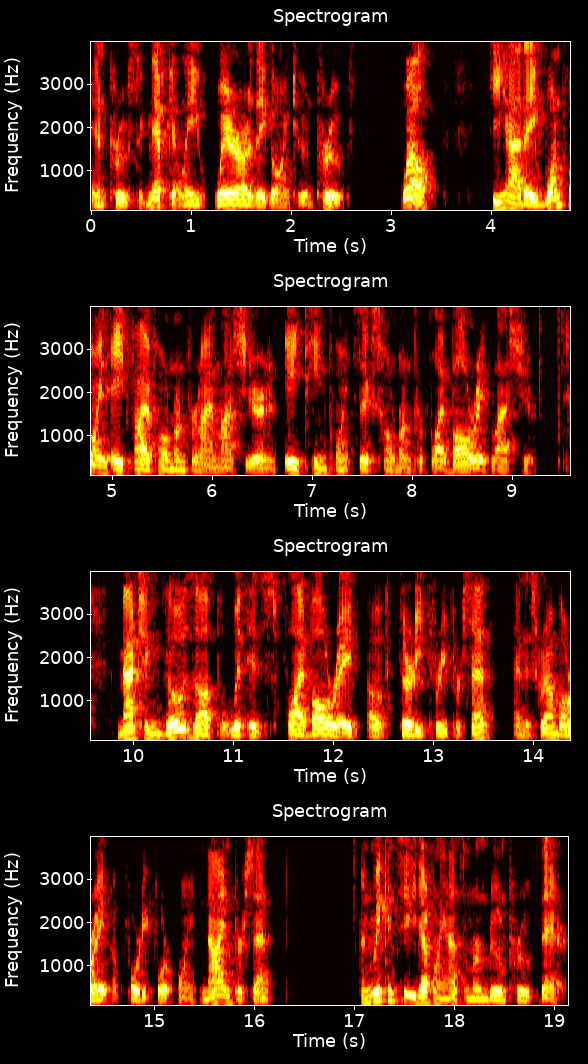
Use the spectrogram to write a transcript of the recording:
improve significantly, where are they going to improve? Well, he had a 1.85 home run per nine last year and an 18.6 home run per fly ball rate last year. Matching those up with his fly ball rate of 33% and his ground ball rate of 44.9%, and we can see he definitely has some room to improve there.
